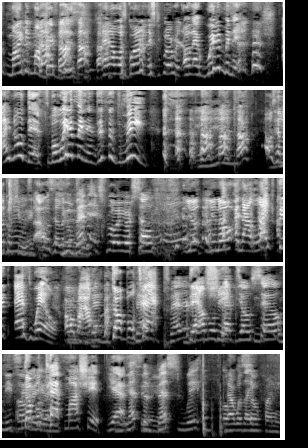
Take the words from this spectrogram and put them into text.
was minding my business and I was going on Explorer. I'm like, wait a minute. I know this, but wait a minute. This is me. Amen. I I was hella confused. I was hella You confused. better explore yourself. You, you know, and I liked it as well. Oh my Better- Double better- tap Better that double shit. tap yourself. Oh, Double Serious. tap my shit. Yes. That's the best way of, of That was like, so funny.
